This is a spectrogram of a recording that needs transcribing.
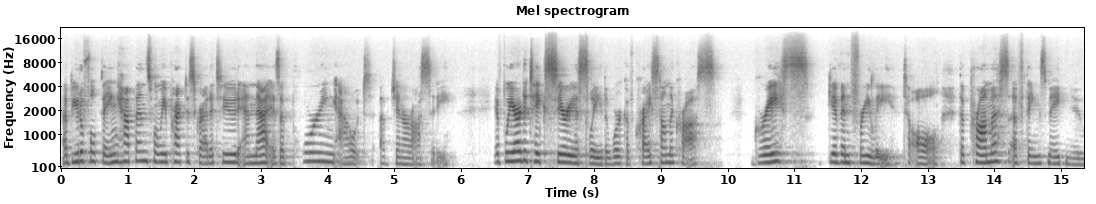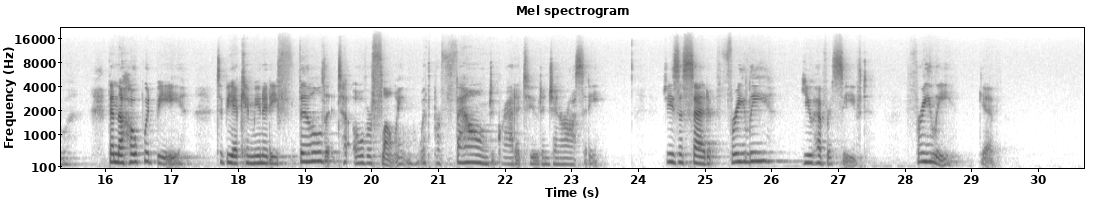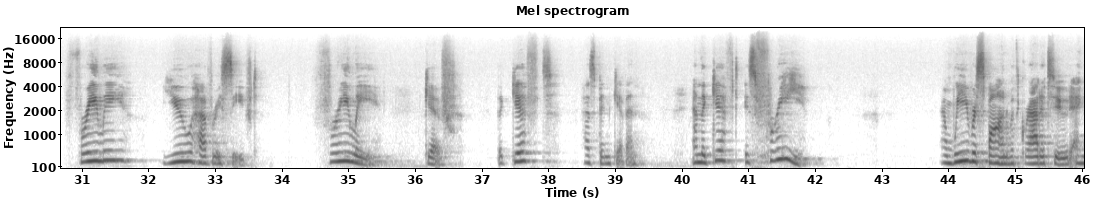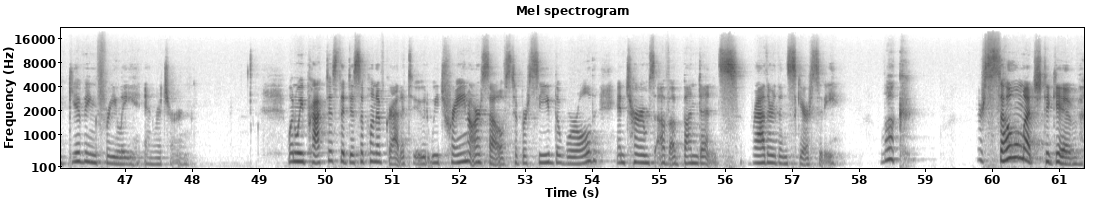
A beautiful thing happens when we practice gratitude, and that is a pouring out of generosity. If we are to take seriously the work of Christ on the cross, grace given freely to all, the promise of things made new, then the hope would be to be a community filled to overflowing with profound gratitude and generosity. Jesus said, Freely you have received, freely give. Freely you have received, freely give. The gift has been given, and the gift is free. And we respond with gratitude and giving freely in return. When we practice the discipline of gratitude, we train ourselves to perceive the world in terms of abundance rather than scarcity. Look, there's so much to give.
